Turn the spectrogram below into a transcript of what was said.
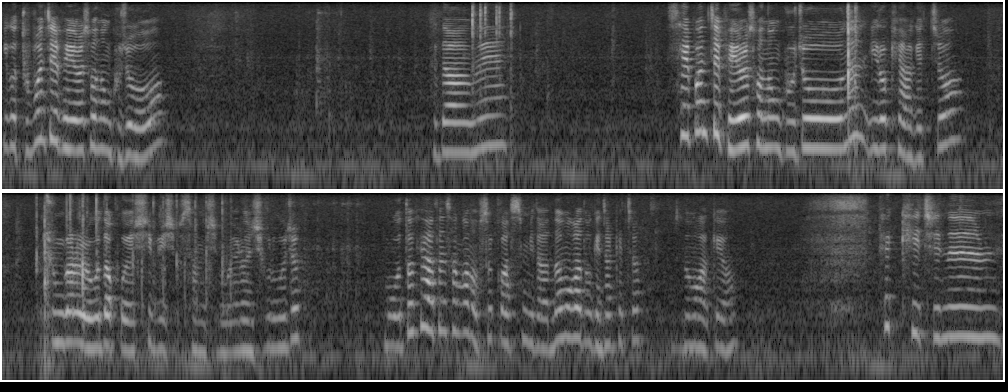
이거 두 번째 배열 선언 구조. 그 다음에 세 번째 배열 선언 구조는 이렇게 하겠죠? 중괄호 요거 닫고에 10, 20, 30뭐 이런 식으로 그죠? 뭐 어떻게 하든 상관없을 것 같습니다. 넘어가도 괜찮겠죠? 넘어갈게요 패키지는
